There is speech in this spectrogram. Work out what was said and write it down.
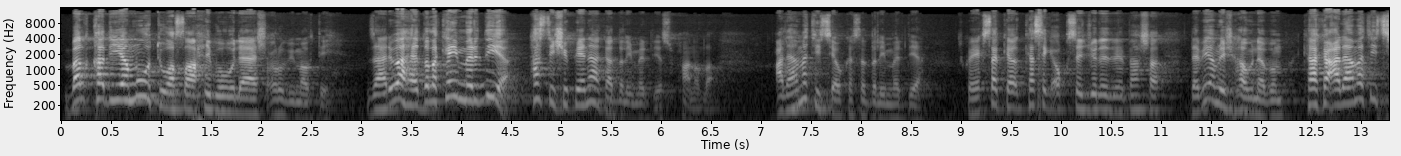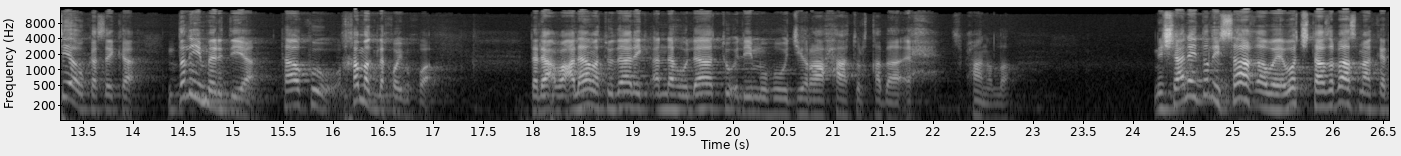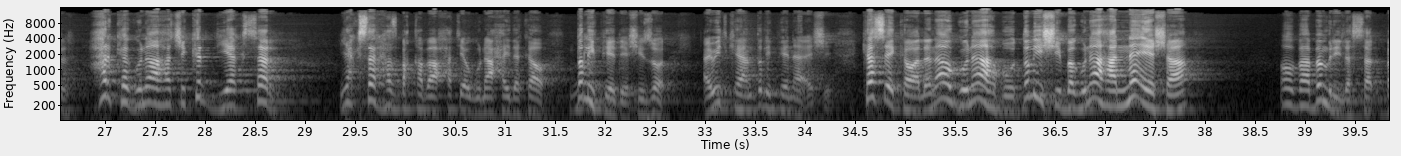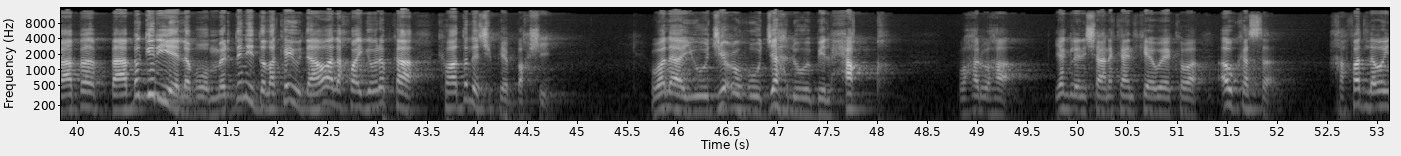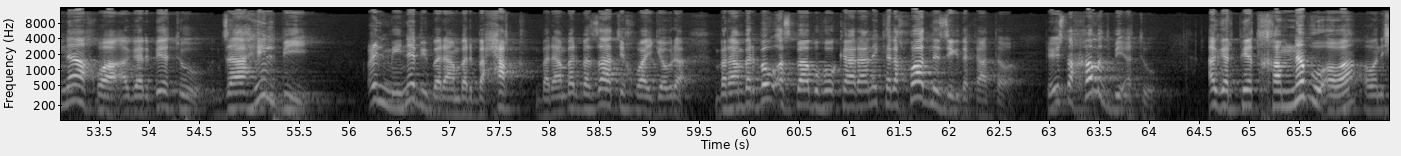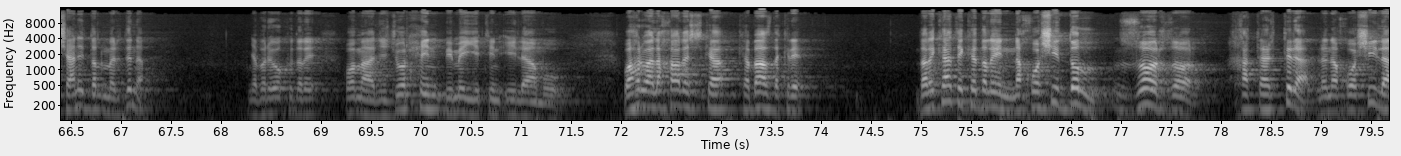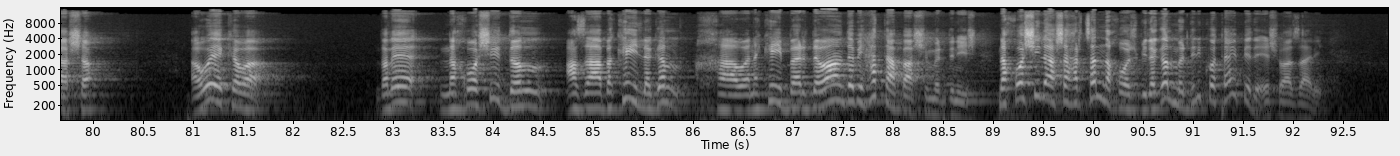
بل قد يموت وصاحبه لا يشعر بموته زاري واحد دڵەکەی مردیە هەستیشی پێ ناکات دڵی مردیە سبحان الله علامەتی چێ ئەو کەسە دڵی مردیە چکە یەکسەر کەسێک ئەو قسەی جوێ دەبێ باشە دەبێ ئەمریش هەو نەبم کاکە علامەتی چێ ئەو کەسێک کە دڵی مردیە تاکو خەمەک لە خۆی بخوا دەلا وعلامة ذلك أنه لا تؤلمه جراحات القبائح سبحان الله نیشانەی دڵی ساغ ئەوەیە وە تازە باسما کرد هەر کە گوناهەچی کرد یەکسەر یەکسەر هەز بە قەباحەتی ئەو گوناحی دەکاو دڵی پێدێشی زۆر ئەویت کەیان دڵی پێنائێشی کەسێکەوە لە ناو گوناه بوو دڵیشی بە گوناها نەئێشە ئەو با بمری لەسەر با بگریە لە بۆ مردنی دڵەکەی و داوا لە خی گەورە بکە کەوا دڵێکی پێبەخشی ولا يوجعه جهله بالحق وهروها يقل نشانك كان كيويكوا أو كسر خەفەت لەوەی ناخوا ئەگەر بێت و جاهل بی علمی نەبی بەرامبەر بە حەق بەرامبەر بە ذاتی خوای گەورە بەرامبەر بەو ئەسباب و هۆکارانەی کە لە خواد نزیک دەکاتەوە پێویستە خەمت بیئەت و ئەگەر پێت خەم نەبوو ئەوە ئەوە نیشانەی دڵمردنە لەبەر وەکو دەڵێ وەما لجۆرحین بمەیتین ئیلام و و هەروە لە خاڵش کە باز دەکرێت دەڵێ کاتێک کە دەڵێن نەخۆشی دڵ زۆر زۆر خەتەرترە لە نەخۆشی لاشە ئەوەیەکەوە دەڵێ نەخۆشی دڵ عذابەکەی لەگەڵ خاوەنەکەی بەردەوام دەبی هەتا پاشی مردنیش نەخۆشی لاشە هەرچەند نەخۆشبی لەگەڵ مردنی کۆتایی پێدا ئێش و ئازاری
